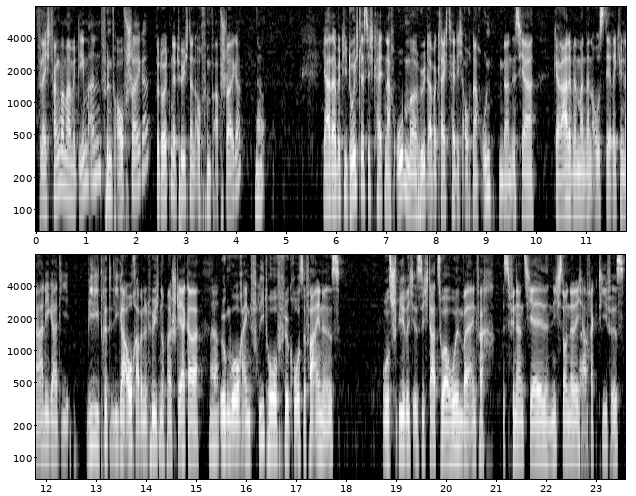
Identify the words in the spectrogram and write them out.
Vielleicht fangen wir mal mit dem an. Fünf Aufsteiger bedeuten natürlich dann auch fünf Absteiger. Ja. Ja, da wird die Durchlässigkeit nach oben erhöht, aber gleichzeitig auch nach unten. Dann ist ja, gerade wenn man dann aus der Regionalliga, die wie die dritte Liga auch, aber natürlich nochmal stärker ja. irgendwo auch ein Friedhof für große Vereine ist, wo es schwierig ist, sich da zu erholen, weil einfach es finanziell nicht sonderlich ja. attraktiv ist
